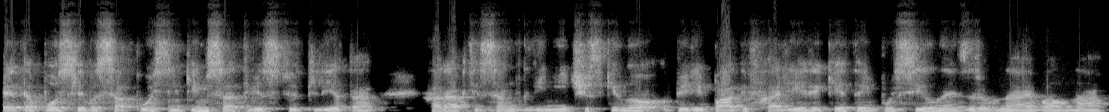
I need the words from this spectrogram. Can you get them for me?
Это после высокосники, им соответствует лето, характер сангвинический, но перепады в холерике – это импульсивная взрывная волна,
